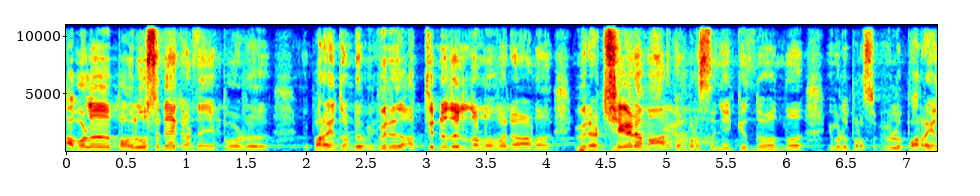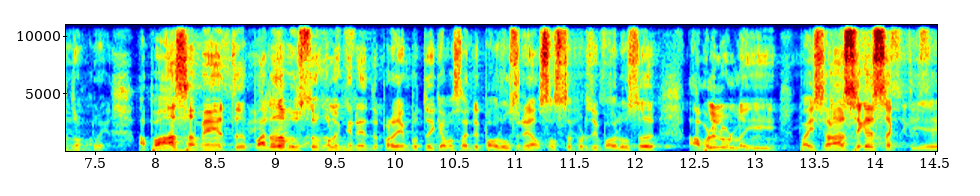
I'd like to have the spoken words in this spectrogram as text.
അവൾ പൗലോസിനെ കണ്ടപ്പോൾ പറയുന്നുണ്ട് ഇവർ അത്യുന്നതിൽ നിന്നുള്ളവനാണ് ഇവർ രക്ഷയുടെ മാർഗം പ്രസംഗിക്കുന്നുവെന്ന് ഇവൾ പ്രസ ഇവൾ പറയുന്നുണ്ട്. അപ്പോൾ ആ സമയത്ത് പല പുസ്തകങ്ങളും ഇങ്ങനെ പറയുമ്പോഴത്തേക്ക് അവസാനം പൗലോസിനെ അസ്വസ്ഥപ്പെടുത്തി പൗലോസ് അവളിലുള്ള ഈ പൈശാസിക ശക്തിയെ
